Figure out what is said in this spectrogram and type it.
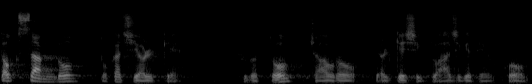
떡상도 똑같이 10개. 그것도 좌우로 10개씩 놓아지게 되었고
